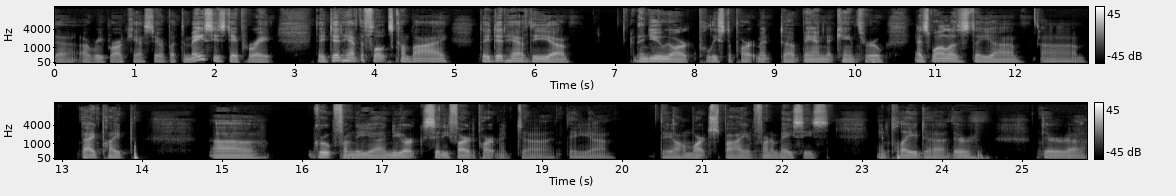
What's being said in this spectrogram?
uh, a rebroadcast there, but the Macy's Day Parade, they did have the floats come by. They did have the uh, the New York Police Department uh, band that came through, as well as the uh, um, bagpipe uh, group from the uh, New York City Fire Department. Uh, they uh, they all marched by in front of Macy's and played uh, their their uh,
